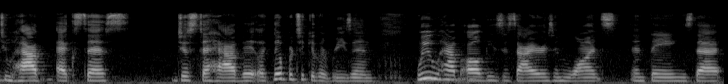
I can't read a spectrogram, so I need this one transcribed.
to mm-hmm. have excess just to have it, like no particular reason we have all these desires and wants and things that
